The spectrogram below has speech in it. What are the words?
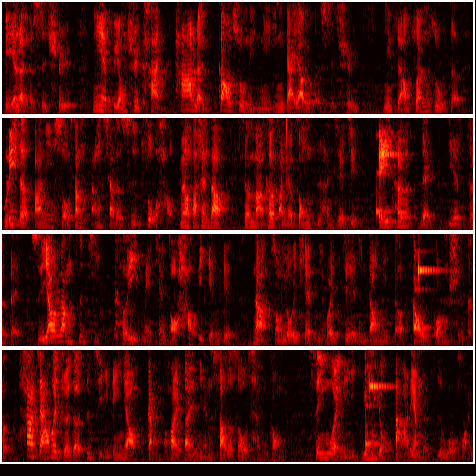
别人的时区，你也不用去看他人告诉你你应该要有的时区。你只要专注着，努力的把你手上当下的事做好。有没有发现到跟马克凡的宗旨很接近？Better than yesterday。只要让自己可以每天都好一点点，那总有一天你会接临到你的高光时刻。大家会觉得自己一定要赶快在年少的时候成功。是因为你拥有大量的自我怀疑，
